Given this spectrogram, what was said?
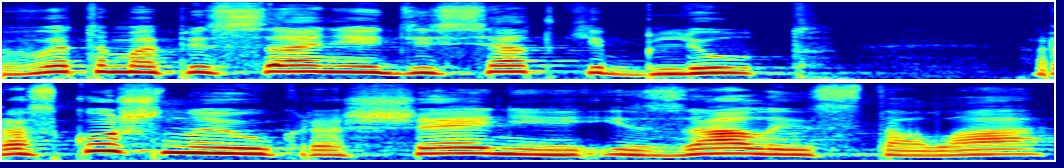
В этом описании десятки блюд, роскошные украшения и залы и стола,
